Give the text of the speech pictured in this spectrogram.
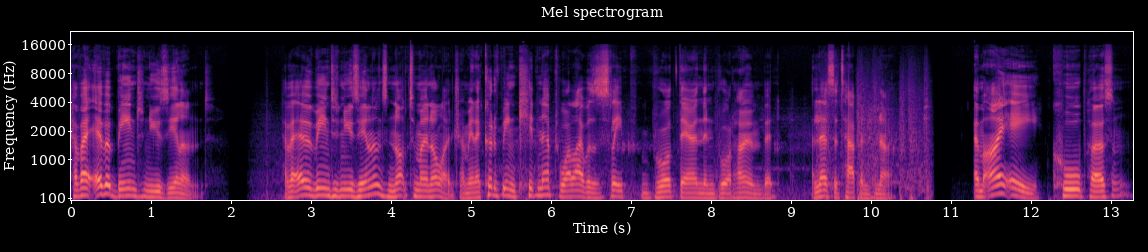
Have I ever been to New Zealand? Have I ever been to New Zealand? Not to my knowledge. I mean, I could have been kidnapped while I was asleep, brought there, and then brought home, but unless it's happened, no. Am I a cool person?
